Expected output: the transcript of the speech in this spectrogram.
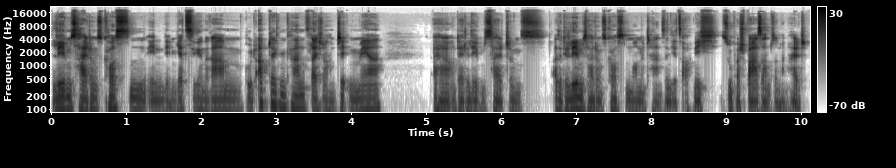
Lebenshaltungskosten in dem jetzigen Rahmen gut abdecken kann, vielleicht noch einen Ticken mehr. Äh, und der Lebenshaltungs, also die Lebenshaltungskosten momentan sind jetzt auch nicht super sparsam, sondern halt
